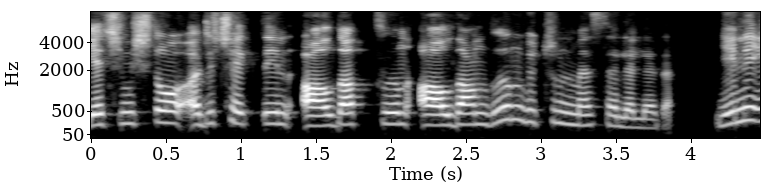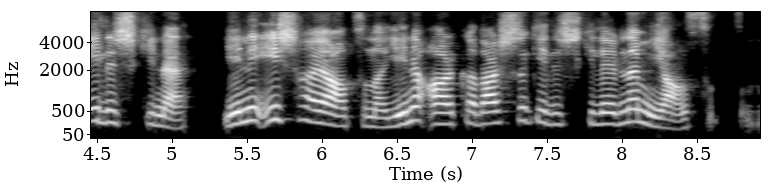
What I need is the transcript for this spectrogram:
geçmişte o acı çektiğin, aldattığın, aldandığın bütün meseleleri yeni ilişkine, yeni iş hayatına, yeni arkadaşlık ilişkilerine mi yansıttın?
